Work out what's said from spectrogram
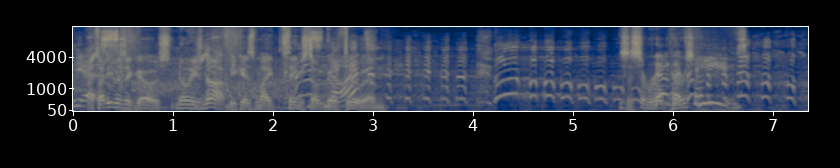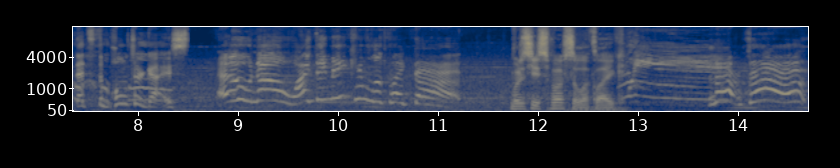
Yes. I thought he was a ghost. No, he's not because my things don't He's go through him. Is this a real no, that's person? Peeves. That's the poltergeist. Oh no! Why'd they make him look like that? What is he supposed to look like? Not that.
